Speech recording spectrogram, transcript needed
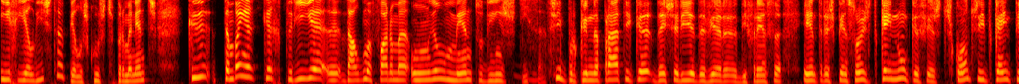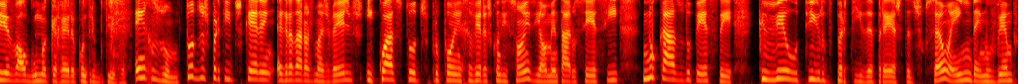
irrealista, pelos custos permanentes, que também acarretaria, eh, de alguma forma, um elemento de injustiça. Sim, porque na prática deixaria de haver eh, diferença entre as pensões de quem nunca fez descontos e de quem teve alguma carreira contributiva. Em resumo, todos os partidos querem agradar aos mais velhos e quase todos propõem rever as condições e aumentar o CSI. No caso do PSD, que deu o tiro de partida para esta discussão, ainda em novembro,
